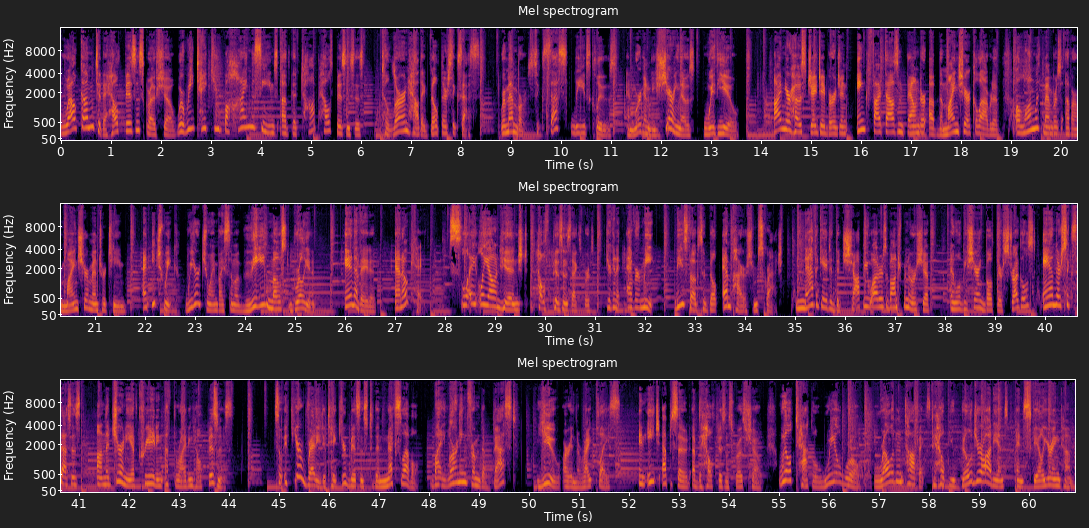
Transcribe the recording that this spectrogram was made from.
Welcome to the Health Business Growth Show, where we take you behind the scenes of the top health businesses to learn how they built their success. Remember, success leaves clues, and we're going to be sharing those with you. I'm your host, JJ Virgin, Inc. 5000 founder of the Mindshare Collaborative, along with members of our Mindshare Mentor team. And each week, we are joined by some of the most brilliant, innovative, and okay, slightly unhinged health business experts you're going to ever meet. These folks have built empires from scratch, navigated the choppy waters of entrepreneurship, and will be sharing both their struggles and their successes on the journey of creating a thriving health business. So if you're ready to take your business to the next level by learning from the best, you are in the right place. In each episode of the Health Business Growth Show, we'll tackle real world, relevant topics to help you build your audience and scale your income.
